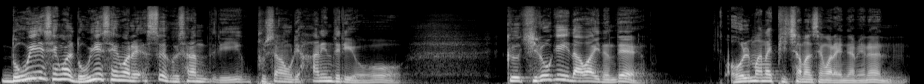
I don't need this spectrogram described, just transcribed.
노예 생활, 노예 생활을 했어요. 그 사람들이. 불쌍한 우리 한인들이요. 그 기록에 나와 있는데 얼마나 비참한 생활을 했냐면은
